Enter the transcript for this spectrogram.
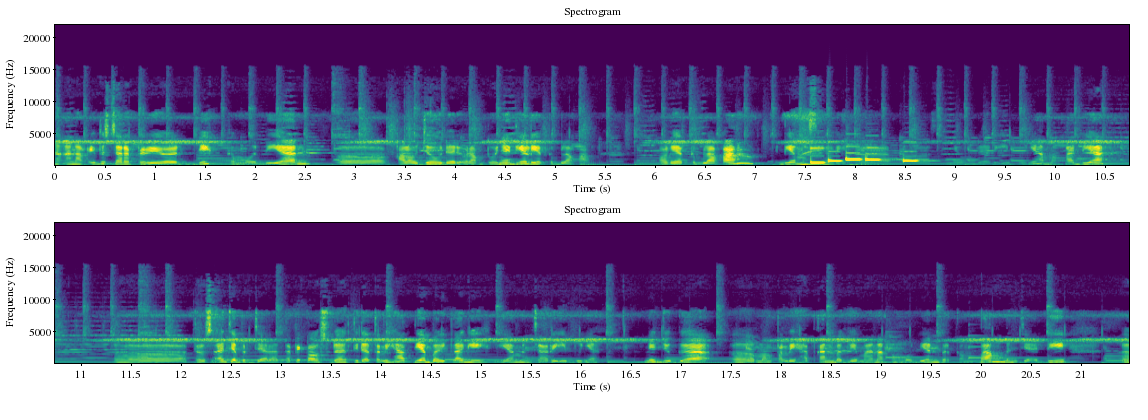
Nah, anak itu secara periodik kemudian e, kalau jauh dari orang tuanya dia lihat ke belakang. Kalau lihat ke belakang dia masih melihat e, senyum dari ibunya, maka dia e, terus aja berjalan. Tapi kalau sudah tidak terlihat dia balik lagi ya mencari ibunya. Ini juga e, memperlihatkan bagaimana kemudian berkembang menjadi e,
